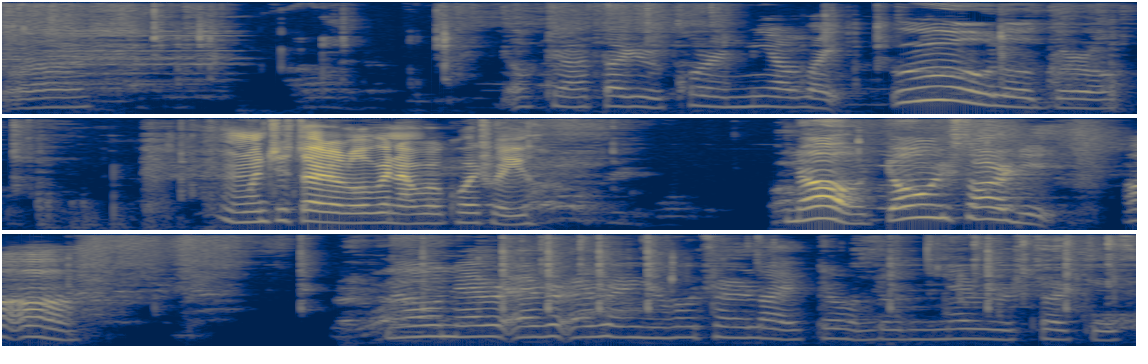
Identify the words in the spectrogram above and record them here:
gosh. Okay, I thought you were recording me. I was like, ooh, little girl. Why don't you start it over and I'll record for you? No, don't restart it. Uh uh No, never, ever, ever in your whole entire life. Don't, don't, never restart this.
